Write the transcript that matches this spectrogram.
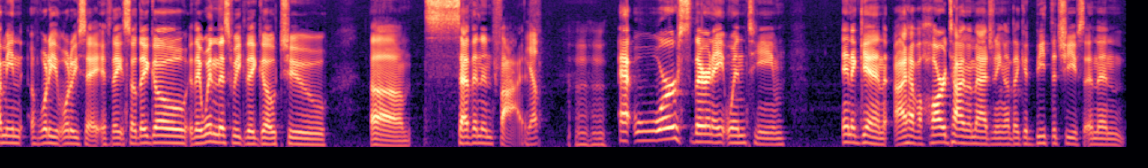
I mean, what do you what do you say? If they so they go they win this week, they go to um, seven and five. Yep. At worst, they're an eight win team. And again, I have a hard time imagining that they could beat the Chiefs and then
